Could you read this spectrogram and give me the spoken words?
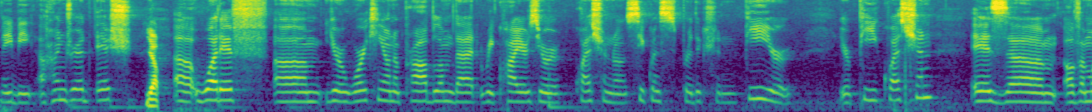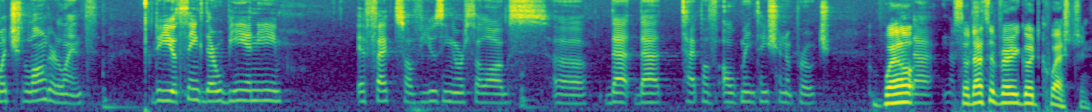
maybe 100-ish. Yep. Uh, what if um, you're working on a problem that requires your question on sequence prediction P or your P question is um, of a much longer length? Do you think there will be any effects of using orthologs, uh, that, that type of augmentation approach? Well, that- that so question? that's a very good question.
